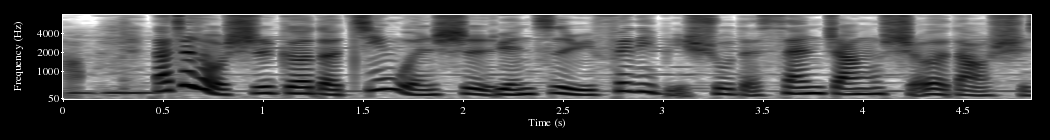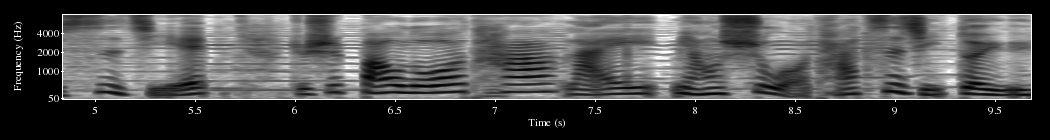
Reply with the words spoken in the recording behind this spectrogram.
好，那这首诗歌的经文是源自于菲利比书的三章十二到十四节，就是保罗他来描述哦他自己对于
